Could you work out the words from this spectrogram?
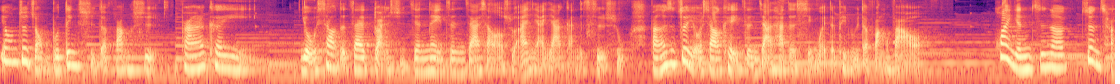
用这种不定时的方式，反而可以有效的在短时间内增加小老鼠按压压杆的次数，反而是最有效可以增加它的行为的频率的方法哦。换言之呢，正常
